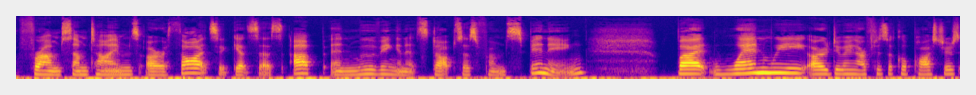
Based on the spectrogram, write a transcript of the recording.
from sometimes our thoughts, it gets us up and moving and it stops us from spinning. But when we are doing our physical postures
